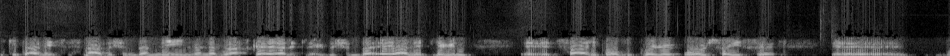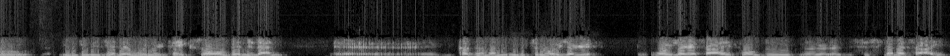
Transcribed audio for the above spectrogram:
iki tane istisna dışında Maine ve Nebraska eyaletleri dışında eyaletlerin e, sahip oldukları oy sayısı e, bu İngilizce'de winner takes all denilen e, kazananın bütün oyları oylara sahip olduğu e, sisteme sahip.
